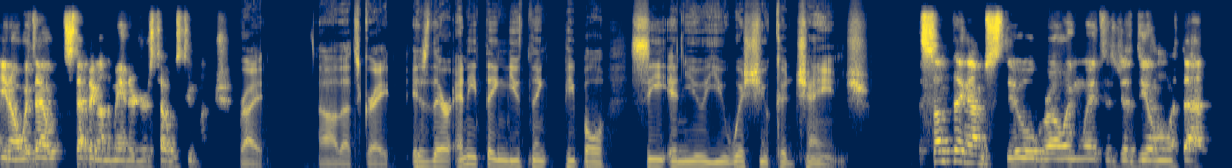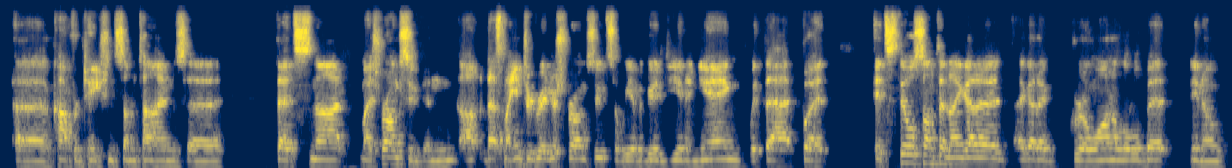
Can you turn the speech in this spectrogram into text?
you know, without stepping on the manager's toes too much. Right. Oh, that's great. Is there anything you think people see in you you wish you could change? Something I'm still growing with is just dealing with that uh, confrontation sometimes. Uh, that's not my strong suit, and uh, that's my integrator strong suit. So we have a good yin and yang with that, but it's still something I gotta I gotta grow on a little bit. You know,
